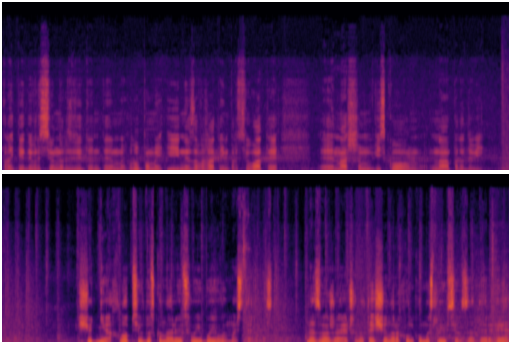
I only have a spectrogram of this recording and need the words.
пройти диверсійно-розвідувальними групами і не заважати їм працювати е, нашим військовим на передовій. Щодня хлопці вдосконалюють свою бойову майстерність, незважаючи на те, що на рахунку мисливців за ДРГ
